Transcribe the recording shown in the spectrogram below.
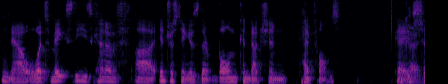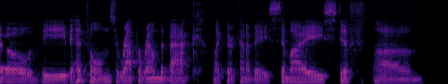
Hmm. Now, what makes these kind of uh, interesting is their bone conduction headphones. Okay, Okay. so the the headphones wrap around the back like they're kind of a semi stiff um,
